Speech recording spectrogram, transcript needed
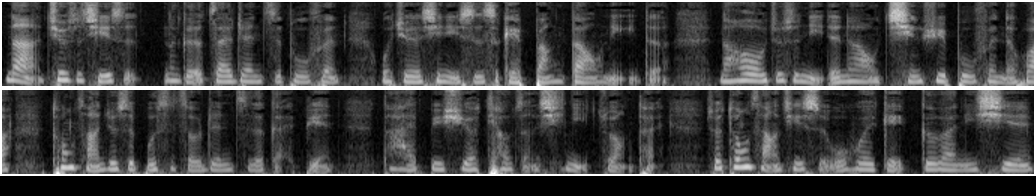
那就是其实那个在认知部分，我觉得心理师是可以帮到你的。然后就是你的那种情绪部分的话，通常就是不是走认知的改变，他还必须要调整心理状态。所以通常其实我会给个案一些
